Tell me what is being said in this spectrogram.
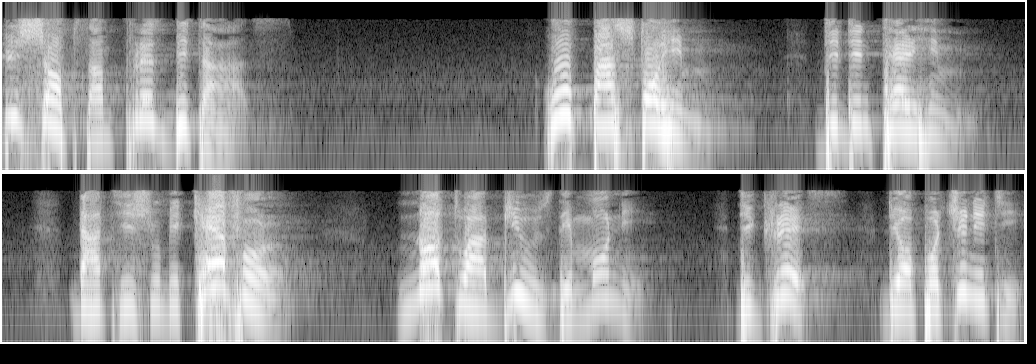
bishops and presbyters who pastor him didn't tell him that he should be careful not to abuse the money, the grace, the opportunity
